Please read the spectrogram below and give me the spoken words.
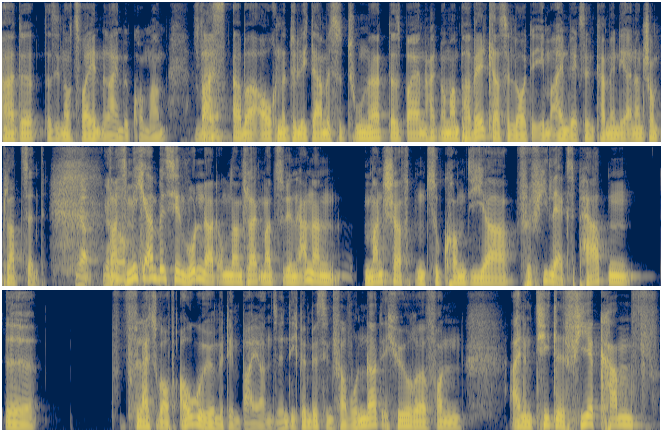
hatte, dass sie noch zwei hinten reinbekommen haben. Was Ja, aber auch natürlich damit zu tun hat, dass Bayern halt noch mal ein paar Weltklasse-Leute eben einwechseln kann, wenn die anderen schon platt sind. Ja, genau. Was mich ein bisschen wundert, um dann vielleicht mal zu den anderen Mannschaften zu kommen, die ja für viele Experten äh, vielleicht sogar auf Augehöhe mit den Bayern sind. Ich bin ein bisschen verwundert. Ich höre von einem Titel Vierkampf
